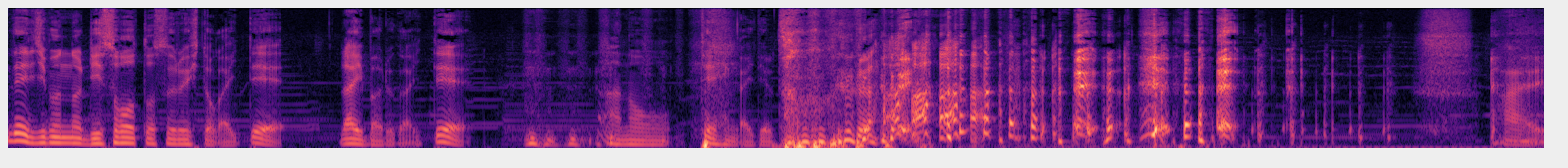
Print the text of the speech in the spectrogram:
で自分の理想とする人がいてライバルがいてあの底辺がいてると。はい。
